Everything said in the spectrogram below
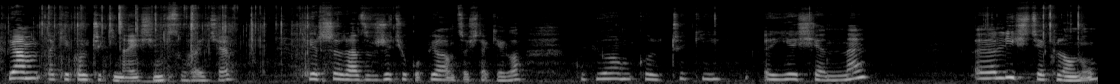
Kupiłam takie kolczyki na jesień, słuchajcie. Pierwszy raz w życiu kupiłam coś takiego. Kupiłam kolczyki jesienne, liście klonu.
